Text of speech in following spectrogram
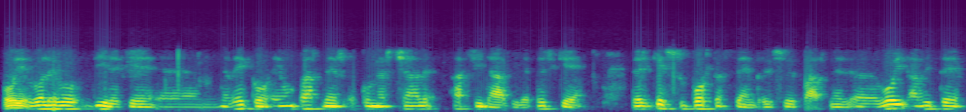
poi volevo dire che eh, Reco è un partner commerciale affidabile, perché? Perché supporta sempre i suoi partner. Eh, voi avete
